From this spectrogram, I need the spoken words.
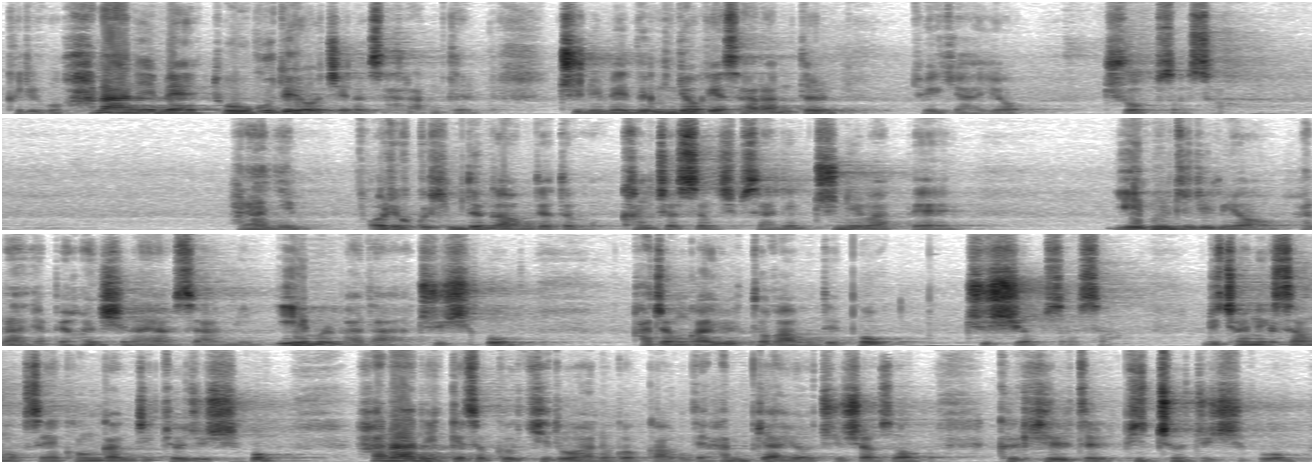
그리고 하나님의 도구 되어지는 사람들 주님의 능력의 사람들 되게 하여 주옵소서. 하나님 어렵고 힘든 가운데도 강철성 집사님 주님 앞에 예물 드리며 하나님 앞에 헌신하여 싸우니 이 예물 받아 주시고 가정과 일터 가운데 복 주시옵소서. 우리 전익상 목사의 건강 지켜주시고 하나님께서 그 기도하는 것 가운데 함께하여 주셔서 그 길들 비춰주시고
